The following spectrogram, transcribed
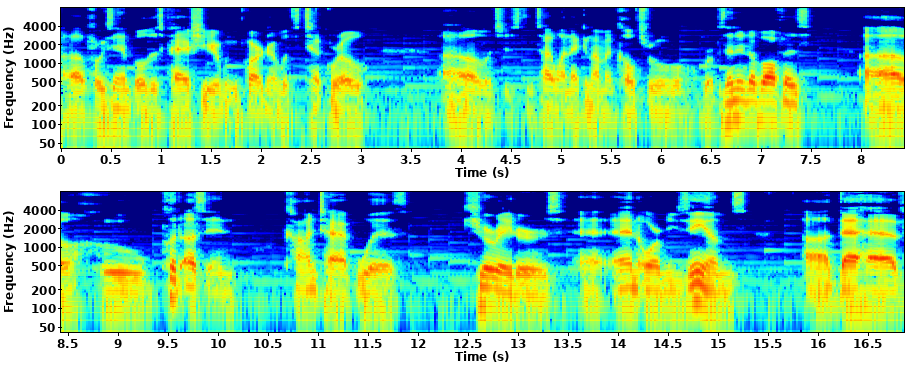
Uh, for example, this past year we partnered with TECRO, uh, which is the Taiwan Economic Cultural Representative Office, uh, who put us in contact with curators and, and or museums uh, that have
